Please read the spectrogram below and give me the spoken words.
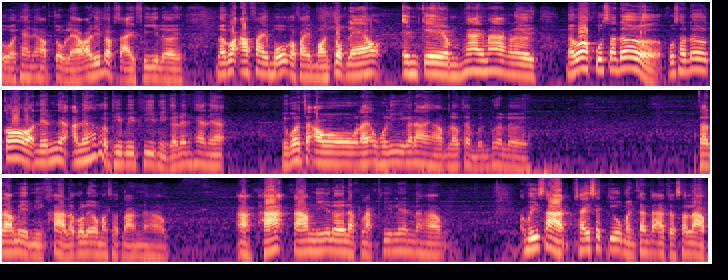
ตัวแค่นี้ครับ จบแล้ว อันนี้แบบสายฟรีเลย แล้วก็อาไฟโบกับไฟบอลจบแล้วเอ็นเกมง่ายมากเลย แล้วก็คูซาเดอร์คูซาเดอร์ก็เน้นเนี่ย อันนี้ถ้าเกิด PVP หมีก็เล่นแค่นี้หรือว่าจะเอาไลท์โอโพลี่ก็ได้ครับ แล้วแต่เพื่อนๆเลยแต่ดาเมจมีขาดแล้วก็เลยเอามาสตันนะครับอะพระตามนี้เลยหลักๆที่เล่นนะครับวิสาใช้สกิลเหมือนกันแต่อาจจะสลับ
